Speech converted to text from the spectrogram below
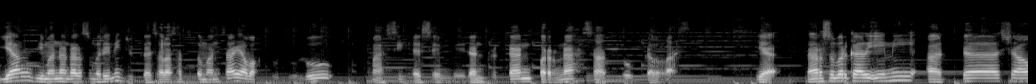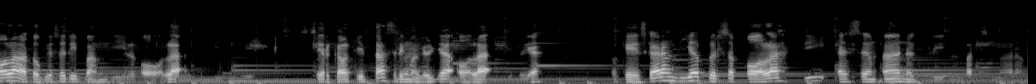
yang di mana narasumber ini juga salah satu teman saya waktu dulu masih SMP dan rekan pernah satu kelas. Ya, narasumber kali ini ada Shaola atau biasa dipanggil Ola. Di circle kita sering manggilnya Ola gitu ya. Oke, sekarang dia bersekolah di SMA Negeri 4 Semarang.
